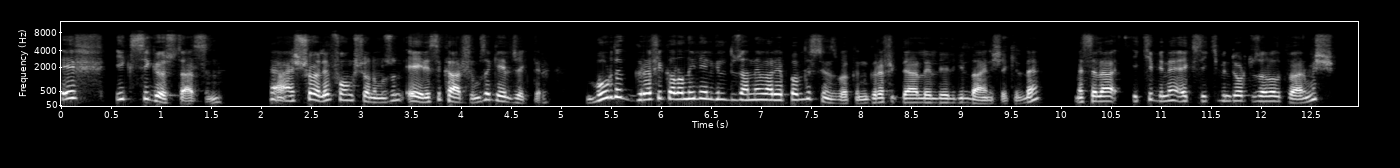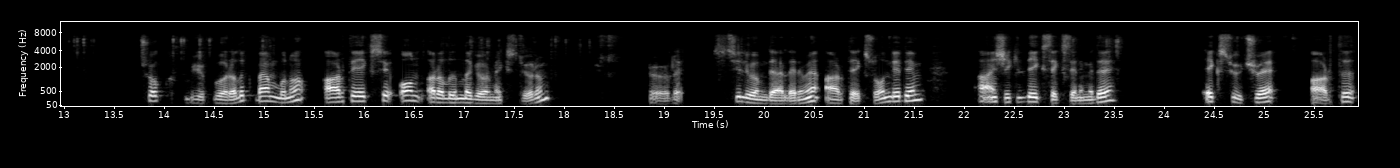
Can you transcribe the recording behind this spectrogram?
f x'i göstersin. Hemen şöyle fonksiyonumuzun eğrisi karşımıza gelecektir. Burada grafik alanı ile ilgili düzenlemeler yapabilirsiniz bakın. Grafik değerleriyle ilgili de aynı şekilde. Mesela 2000'e eksi 2400 aralık vermiş. Çok büyük bu aralık. Ben bunu artı eksi 10 aralığında görmek istiyorum. Şöyle siliyorum değerlerimi. Artı eksi 10 dedim. Aynı şekilde x eksenimi de eksi 3 ve artı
